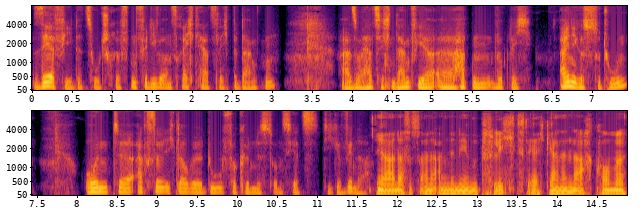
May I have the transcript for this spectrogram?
sehr viele Zuschriften, für die wir uns recht herzlich bedanken. Also herzlichen Dank. Wir äh, hatten wirklich einiges zu tun. Und äh, Axel, ich glaube, du verkündest uns jetzt die Gewinner. Ja, das ist eine angenehme Pflicht, der ich gerne nachkomme.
